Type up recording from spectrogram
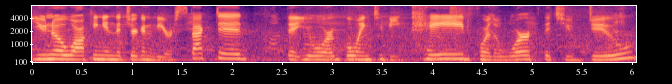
you know walking in that you're going to be respected, that you're going to be paid for the work that you do.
